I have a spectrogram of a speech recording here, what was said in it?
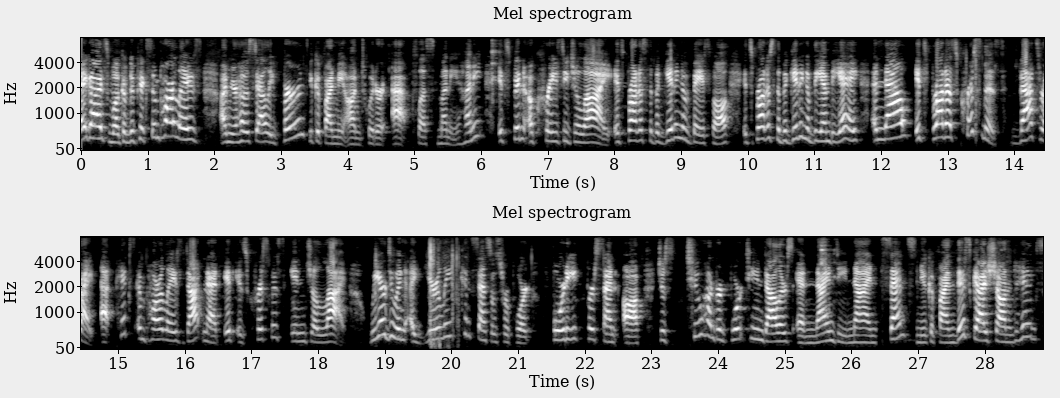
Hey guys, welcome to Picks and Parlays. I'm your host, Ali Burns. You can find me on Twitter at Plus Money Honey. It's been a crazy July. It's brought us the beginning of baseball, it's brought us the beginning of the NBA, and now it's brought us Christmas. That's right. At picksandparlays.net, it is Christmas in July. We are doing a yearly consensus report 40% off, just $214.99. And you can find this guy, Sean Higgs,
